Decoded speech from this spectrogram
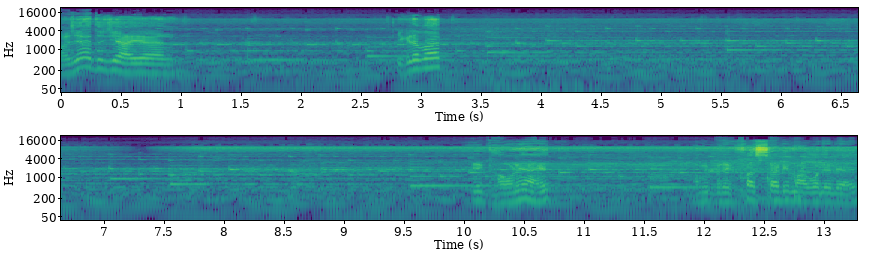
मज़ा आहे तुझी, आयन। इकडे बघ। हे घावणे आहेत। आम्ही ब्रेकफास्टसाठी मागवलेले आहेत.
